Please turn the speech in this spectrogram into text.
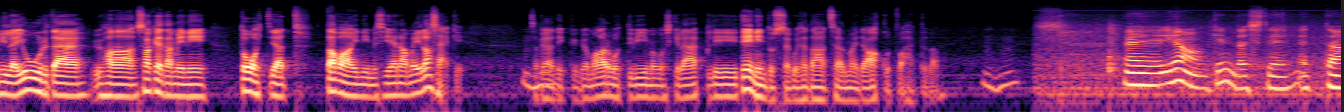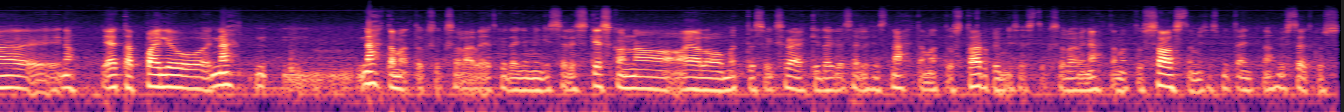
mille juurde üha sagedamini tootjad tavainimesi enam ei lasegi. sa pead ikkagi oma arvuti viima kuskile Apple'i teenindusse, kui sa tahad seal, ma ei tea, akut vahetada mm. -hmm. Jaa, kindlasti, et ta noh, jätab palju näht-, nähtamatuks, eks ole, või et kuidagi mingist sellist keskkonnaajaloo mõttes võiks rääkida ka sellisest nähtamatust tarbimisest, eks ole, või nähtamatust saastamisest, mitte ainult noh, just see, et kus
